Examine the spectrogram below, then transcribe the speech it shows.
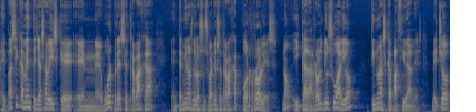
eh, básicamente ya sabéis que en eh, WordPress se trabaja, en términos de los usuarios, se trabaja por roles, ¿no? Y cada rol de usuario tiene unas capacidades. De hecho,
